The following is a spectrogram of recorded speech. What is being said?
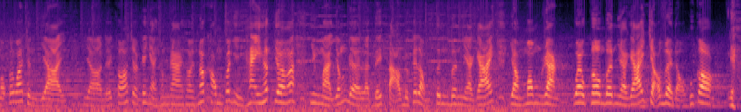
một cái quá trình dài và để có cho cái ngày hôm nay thôi. Nó không có gì hay hết trơn á nhưng mà vấn đề là để tạo được cái lòng tin bên nhà gái và mong rằng welcome bên nhà gái trở về đội của con.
